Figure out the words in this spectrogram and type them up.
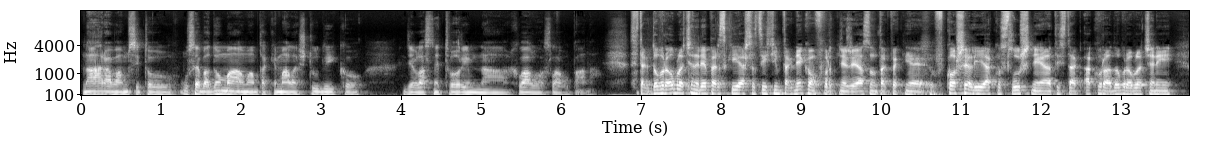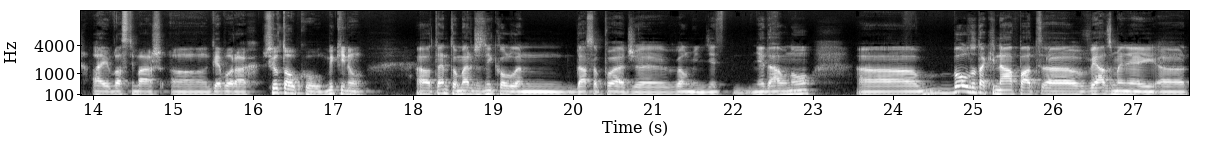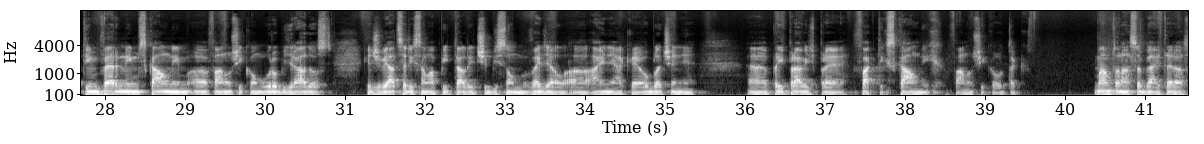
nahrávam si to u seba doma, mám také malé štúdíko, kde vlastne tvorím na chválu a slavu pána. Si tak dobre oblečený reperský, až sa cítim tak nekomfortne, že ja som tak pekne v košeli ako slušne a ty si tak akurát dobre oblečený. Aj vlastne máš uh, Geborách šiltovku, mikinu. Uh, tento merch vznikol len, dá sa povedať, že veľmi ne- nedávno. Uh, bol to taký nápad uh, viac menej uh, tým verným, skalným uh, fanúšikom urobiť radosť, keďže viacerí sa ma pýtali, či by som vedel uh, aj nejaké oblečenie uh, pripraviť pre fakt tých skalných fanúšikov. Tak mám to na sebe aj teraz.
